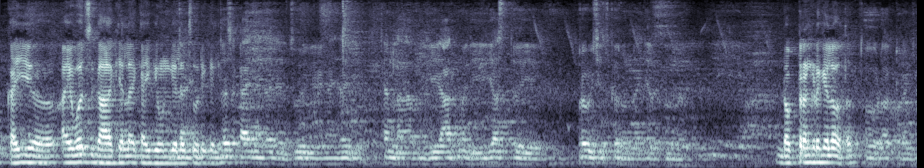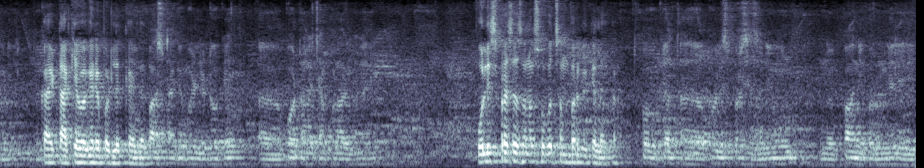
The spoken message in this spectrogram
काही ऐवज गाळ केलाय काही घेऊन गेले चोरी केली. तसं काय नाही झालं. चोरी बिरी नाही झाली. त्यांना म्हणजे आतमध्ये जास्त हे प्रवेशच करून नाही कोणाला डॉक्टरांकडे गेला होता? हो डॉक्टरांकडे गेलो. काय टाके वगैरे पडलेत काय झालं? पाच टाके पडले डोक्यात. अं, पोटाला चाकू लागलेला आहे. पोलीस प्रशासनासोबत संपर्क केलाय का? हो त्यात पोलीस प्रशासन येऊन पाहणी करून गेलेली.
